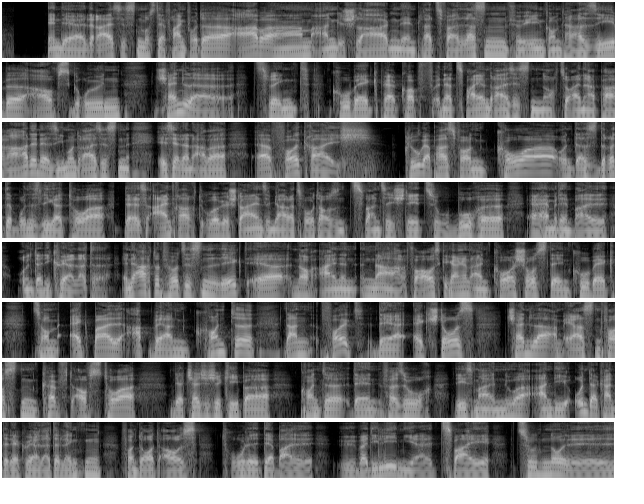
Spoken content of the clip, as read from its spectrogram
In der 30. muss der Frankfurter Abraham angeschlagen den Platz verlassen. Für ihn kommt Hasebe aufs Grün. Chandler zwingt Kubek per Kopf in der 32. noch zu einer Parade. In der 37. ist er dann aber erfolgreich. Kluger Pass von Chor und das dritte Bundesligator des Eintracht-Urgesteins im Jahre 2020 steht zu Buche. Er hämmert den Ball unter die Querlatte. In der 48. legt er noch einen nach. Vorausgegangen ein Chorschuss, den Kubek zum Eckball abwehren konnte. Dann folgt der Eckstoß. Chandler am ersten Pfosten köpft aufs Tor. Der tschechische Keeper konnte den Versuch diesmal nur an die Unterkante der Querlatte lenken. Von dort aus trudelt der Ball über die Linie. 2 zu 0.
